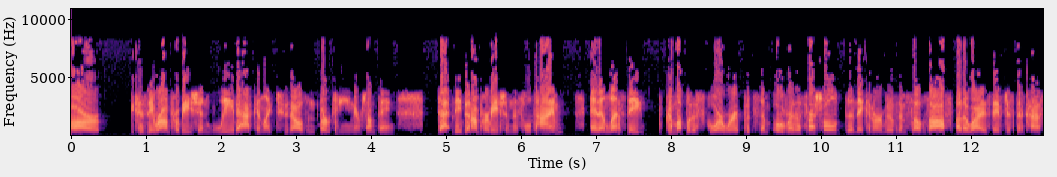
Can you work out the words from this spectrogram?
are because they were on probation way back in like 2013 or something. That they've been on probation this whole time, and unless they come up with a score where it puts them over the threshold, then they can remove themselves off. Otherwise, they've just been kind of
